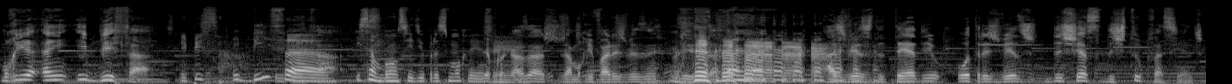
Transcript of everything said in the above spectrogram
morria em Ibiza. E pizza. Ibiza. Ibiza. Isso é um bom sítio para se morrer. Eu por Sim. acaso acho, já morri várias vezes em Ibiza. Às vezes de tédio, outras vezes de excesso de estupefacientes.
